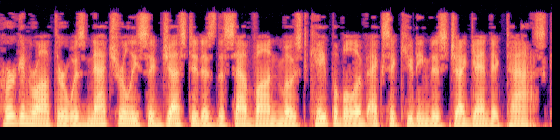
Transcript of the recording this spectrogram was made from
Hergenrother was naturally suggested as the savant most capable of executing this gigantic task.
